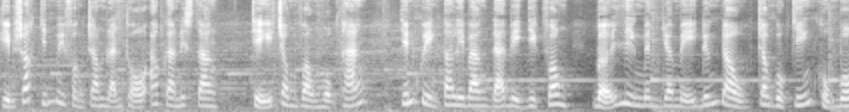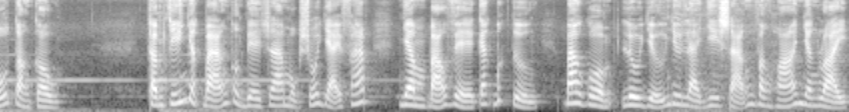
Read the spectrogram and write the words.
kiểm soát 90% lãnh thổ Afghanistan, chỉ trong vòng một tháng, chính quyền Taliban đã bị diệt vong bởi liên minh do Mỹ đứng đầu trong cuộc chiến khủng bố toàn cầu. Thậm chí Nhật Bản còn đề ra một số giải pháp nhằm bảo vệ các bức tượng, bao gồm lưu giữ như là di sản văn hóa nhân loại,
